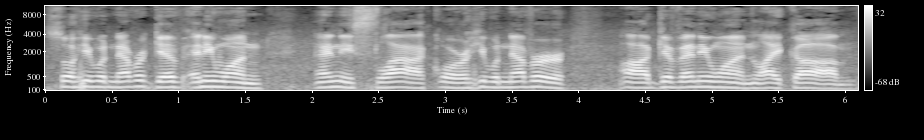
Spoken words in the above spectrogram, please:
so he would never give anyone any slack or he would never uh, give anyone like um,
